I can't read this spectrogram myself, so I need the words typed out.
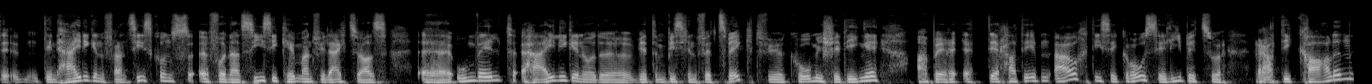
den heiligen Franziskus äh, von Assisi kennt man vielleicht so als äh, Umweltheiligen oder wird ein bisschen verzweckt für komische Dinge, aber äh, der hat eben auch diese große Liebe zur radikalen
